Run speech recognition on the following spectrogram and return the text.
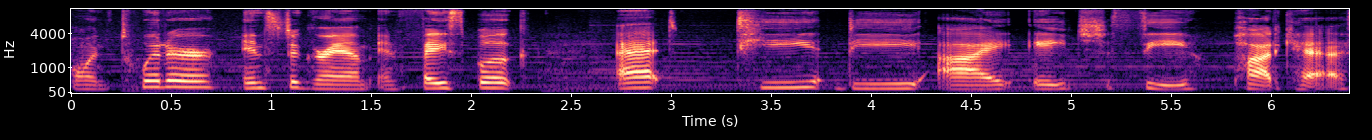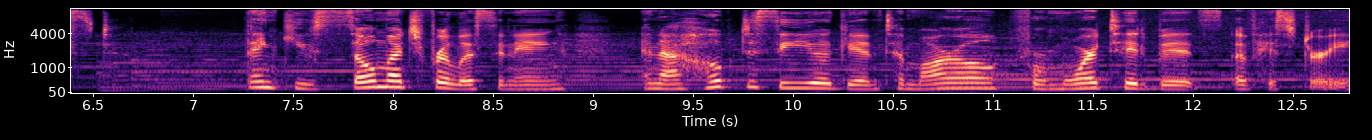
on Twitter, Instagram, and Facebook at TDIHC podcast. Thank you so much for listening, and I hope to see you again tomorrow for more tidbits of history.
